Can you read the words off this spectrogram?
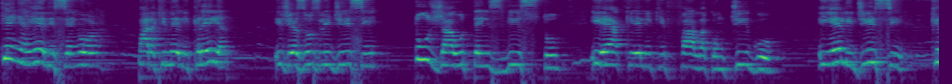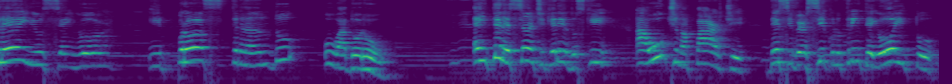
Quem é ele, Senhor, para que nele creia? E Jesus lhe disse: Tu já o tens visto, e é aquele que fala contigo. E ele disse: creio, Senhor, e prostrando o adorou. É interessante, queridos, que a última parte desse versículo 38,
